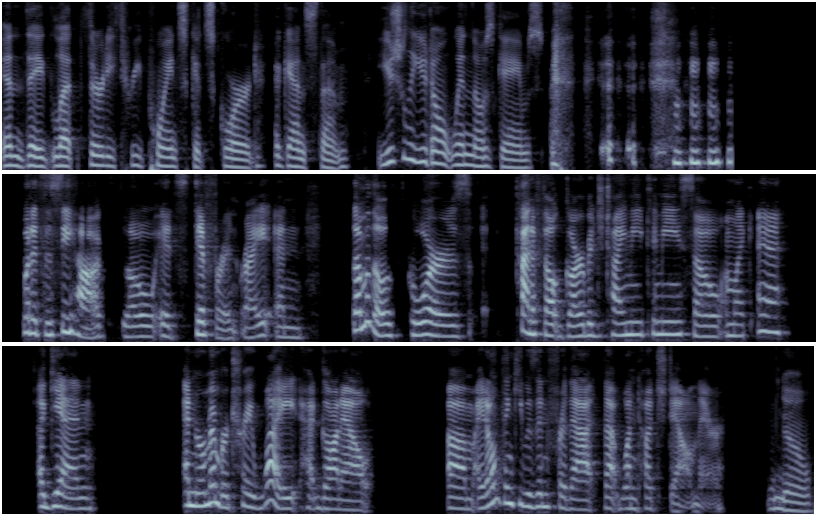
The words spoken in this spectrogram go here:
and they let 33 points get scored against them usually you don't win those games but it's the seahawks so it's different right and some of those scores kind of felt garbage timey to me so i'm like eh again and remember tre white had gone out um, I don't think he was in for that that one touchdown there. No.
